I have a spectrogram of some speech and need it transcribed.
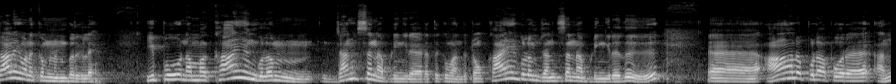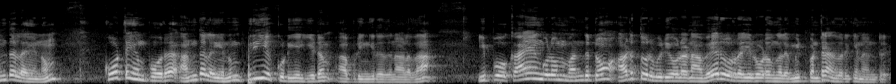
காலை வணக்கம் நண்பர்களே. இப்போது நம்ம காயங்குளம் ஜங்ஷன் அப்படிங்கிற இடத்துக்கு வந்துட்டோம். காயங்குளம் ஜங்ஷன் அப்படிங்கிறது ஆலப்புழா போகிற அந்த லைனும் கோட்டயம் போகிற அந்த லைனும் பிரியக்கூடிய இடம் அப்படிங்கிறதுனால தான் இப்போது காயங்குளம் வந்துட்டோம். அடுத்த ஒரு வீடியோவில் நான் வேற ஒரு ரயிலோட உங்களை மீட் பண்ணுறேன் அது வரைக்கும் நன்றி.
